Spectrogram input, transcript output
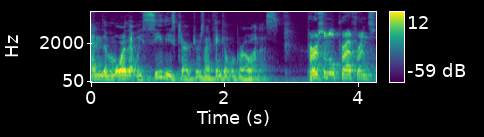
And the more that we see these characters, I think it will grow on us. Personal preference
